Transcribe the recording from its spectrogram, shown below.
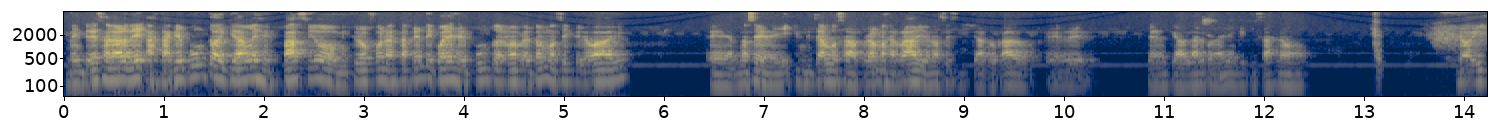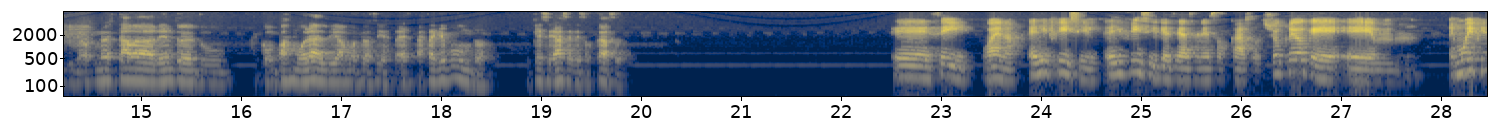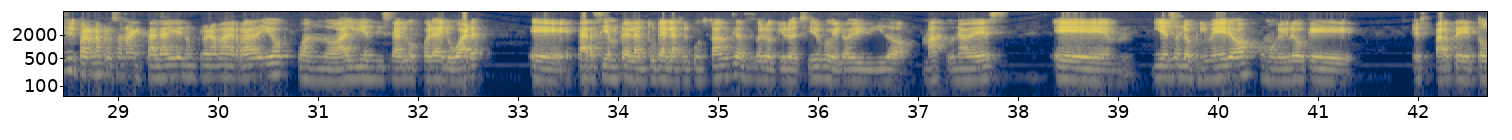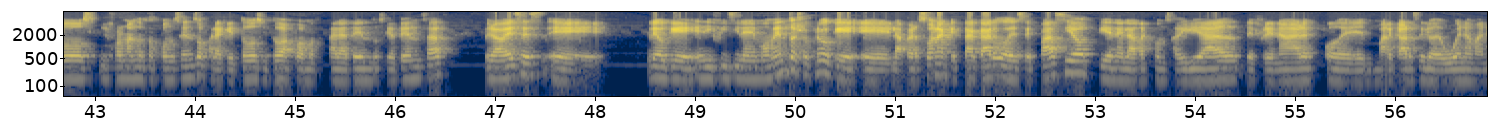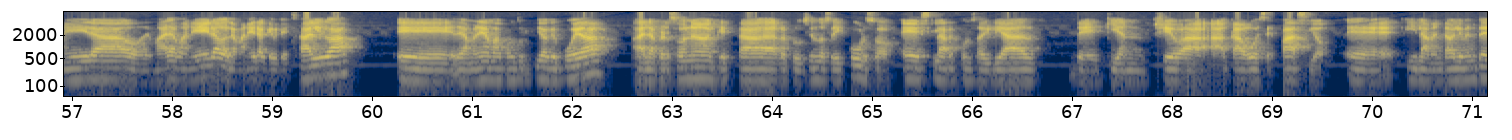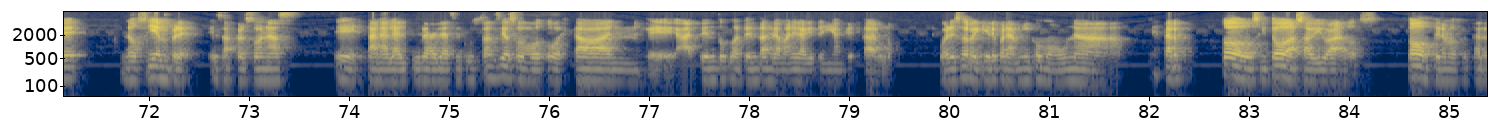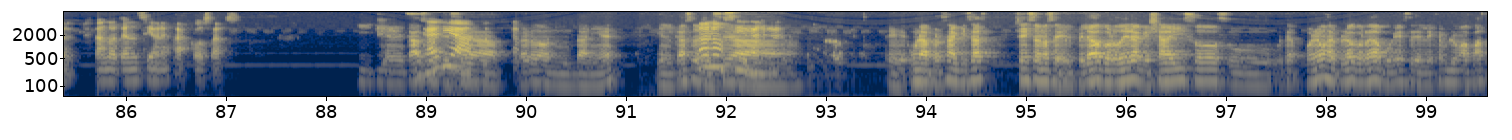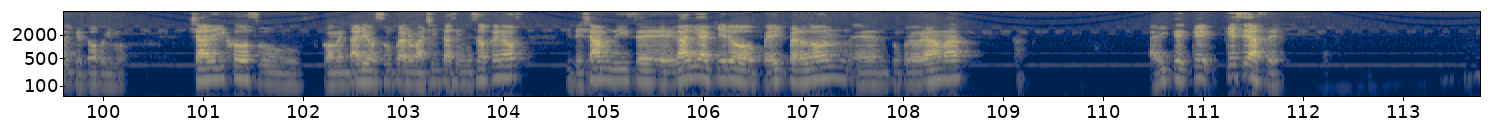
me interesa hablar de hasta qué punto hay que darles espacio o micrófono a esta gente y cuál es el punto de no retorno, si es que lo hay. Eh, no sé, de invitarlos a programas de radio, no sé si te ha tocado eh, de tener que hablar con alguien que quizás no, no, estaba dentro de tu compás moral, digamos así. ¿Hasta, hasta qué punto? ¿Qué se hace en esos casos? Eh, sí, bueno, es difícil, es difícil que se hacen esos casos. Yo creo que em, es muy difícil para una persona que está al aire en un programa de radio cuando alguien dice algo fuera de lugar, eh, estar siempre a la altura de las circunstancias, eso lo quiero decir porque lo he vivido más de una vez. Em, y eso es lo primero, como que creo que es parte de todos ir formando esos consensos para que todos y todas podamos estar atentos y atentas, pero a veces eh, creo que es difícil en el momento. Yo creo que eh, la persona que está a cargo de ese espacio tiene la responsabilidad de frenar o de marcárselo de buena manera o de mala manera o de la manera que le salga, eh, de la manera más constructiva que pueda, a la persona que está reproduciendo ese discurso. Es la responsabilidad de quien lleva a cabo ese espacio. Eh, y lamentablemente no siempre esas personas eh, están a la altura de las circunstancias o, estaban eh, atentos o atentas de la manera que tenían que estarlo. Por eso requiere para mí como una... estar todos y todas avivados. Todos tenemos que estar prestando atención a estas cosas. Y, en el caso de que sea, perdón, Dani, ¿eh? Y en el caso de que sea una persona quizás ya hizo, no sé, el pelado Cordera que ya hizo su... Ponemos el pelado Cordera porque es el ejemplo más fácil que todos vimos. Ya dijo sus comentarios súper machistas y misógenos. Y te llama dice, Galia, quiero pedir perdón en tu programa. Ahí, ¿qué, qué, qué se hace?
